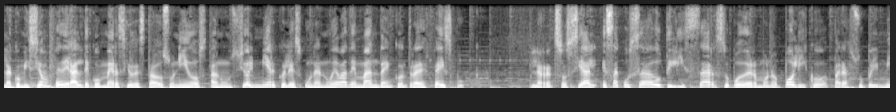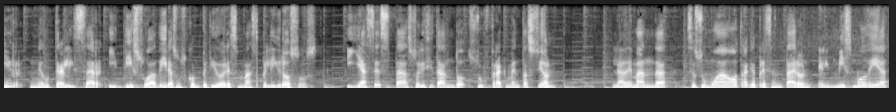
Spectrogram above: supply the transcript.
La Comisión Federal de Comercio de Estados Unidos anunció el miércoles una nueva demanda en contra de Facebook. La red social es acusada de utilizar su poder monopólico para suprimir, neutralizar y disuadir a sus competidores más peligrosos, y ya se está solicitando su fragmentación. La demanda se sumó a otra que presentaron el mismo día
